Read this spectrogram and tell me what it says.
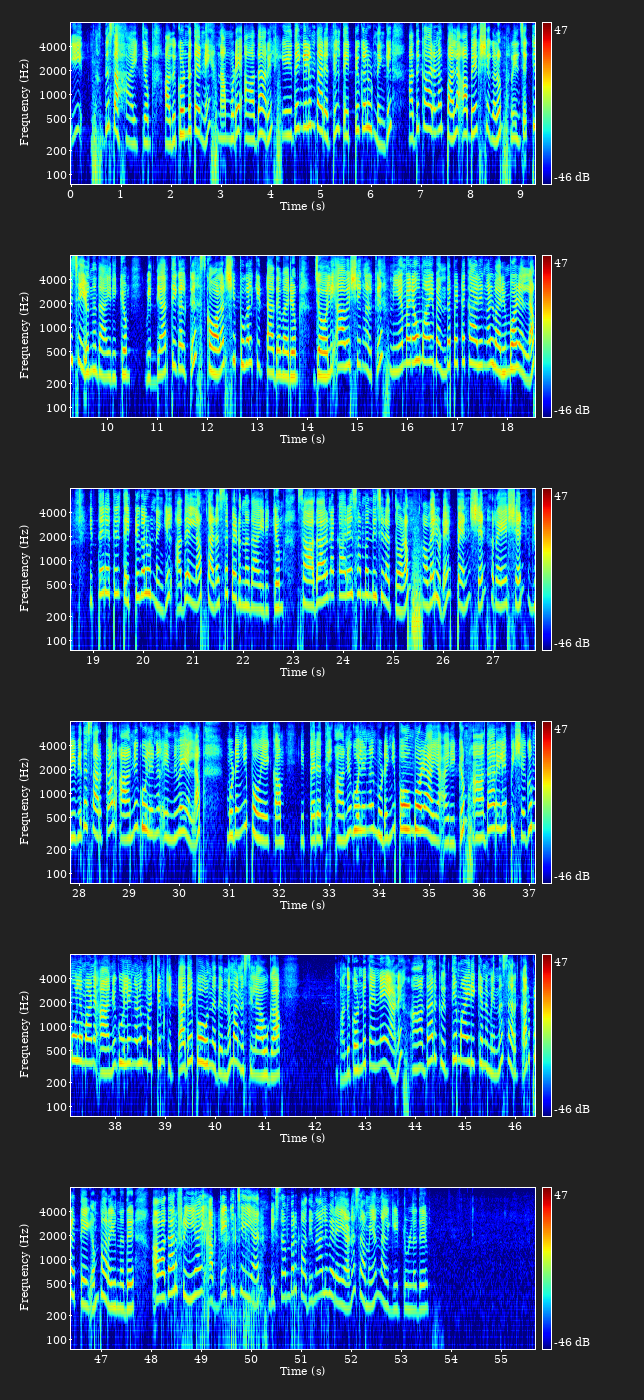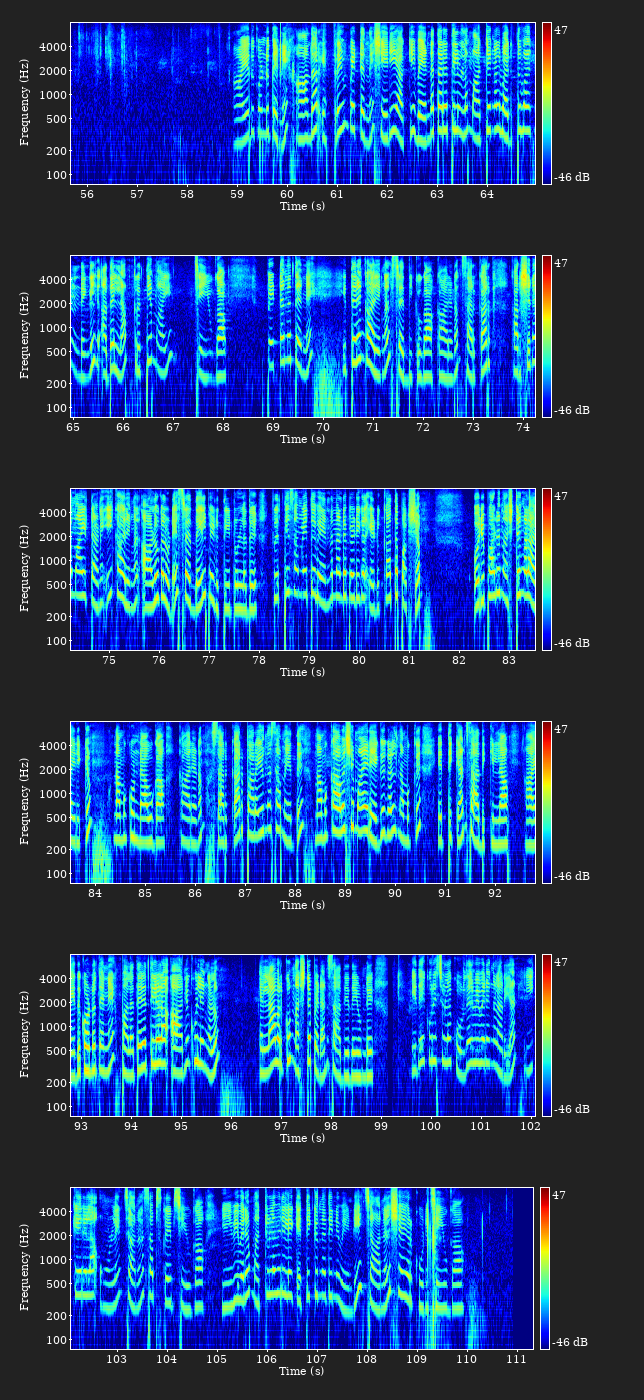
ഈ ഇത് സഹായിക്കും. അതുകൊണ്ട് തന്നെ നമ്മുടെ ആധാറിൽ ഏതെങ്കിലും തരത്തിൽ തെറ്റുകളുണ്ടെങ്കിൽ അത് കാരണം പല അപേക്ഷകളും റിജക്റ്റ് ചെയ്യുന്നതായിരിക്കും. വിദ്യാർത്ഥികൾക്ക് സ്കോളർഷിപ്പുകൾ കിട്ടാതെ വരും. ജോലി ആവശ്യങ്ങൾക്ക് നിയമനവുമായി ബന്ധപ്പെട്ട കാര്യങ്ങൾ വരുമ്പോഴെല്ലാം ഇത്തരത്തിൽ തെറ്റുകളുണ്ടെങ്കിൽ അതെല്ലാം തടസ്സപ്പെടുന്നതായിരിക്കും. സാധാരണക്കാരെ സംബന്ധിച്ചിടത്തോളം അവരുടെ പെൻഷൻ റേഷൻ വിവിധ സർക്കാർ ആനുകൂല്യങ്ങൾ എന്നിവയെല്ലാം മുടങ്ങിപ്പോയേക്കാം. ഇത്തരത്തിൽ ആനുകൂല്യങ്ങൾ മുടങ്ങിപ്പോകുമ്പോഴായ ആയിരിക്കും ആധാറിലെ പിശകു മൂലമാണ് ആനുകൂല്യങ്ങളും മറ്റും കിട്ടാതെ പോകുന്നതെന്ന് മനസ്സിലാവുക. അതുകൊണ്ട് തന്നെയാണ് ആധാർ കൃത്യമായിരിക്കണമെന്ന് സർക്കാർ പ്രത്യേകം പറയുന്നത്. ആധാർ ഫ്രീ ആയി അപ്ഡേറ്റ് ചെയ്യാൻ ഡിസംബർ പതിനാല് വരെയാണ് സമയം നൽകിയിട്ടുള്ളത്. ആയതുകൊണ്ട് തന്നെ ആധാർ എത്രയും പെട്ടെന്ന് ശരിയാക്കി വേണ്ട തരത്തിലുള്ള മാറ്റങ്ങൾ വരുത്തുവാനുണ്ടെങ്കിൽ അതെല്ലാം കൃത്യമായി ചെയ്യുക. പെട്ടെന്ന് തന്നെ ഇത്തരം കാര്യങ്ങൾ ശ്രദ്ധിക്കുക. കാരണം സർക്കാർ കർശനമായിട്ടാണ് ഈ കാര്യങ്ങൾ ആളുകളുടെ ശ്രദ്ധയിൽപ്പെടുത്തിയിട്ടുള്ളത്. കൃത്യസമയത്ത് വേണ്ട നടപടികൾ എടുക്കാത്ത പക്ഷം ഒരുപാട് നഷ്ടങ്ങളായിരിക്കും നമുക്കുണ്ടാവുക. കാരണം സർക്കാർ പറയുന്ന സമയത്ത് നമുക്ക് ആവശ്യമായ രേഖകൾ നമുക്ക് എത്തിക്കാൻ സാധിക്കില്ല. ആയതുകൊണ്ട് തന്നെ പലതരത്തിലുള്ള ആനുകൂല്യങ്ങളും എല്ലാവർക്കും നഷ്ടപ്പെടാൻ സാധ്യതയുണ്ട്. ഇതേക്കുറിച്ചുള്ള കൂടുതൽ വിവരങ്ങൾ അറിയാൻ ഈ കേരള ഓൺലൈൻ ചാനൽ സബ്സ്ക്രൈബ് ചെയ്യുക. ഈ വിവരം മറ്റുള്ളവരിലേക്ക് എത്തിക്കുന്നതിന് വേണ്ടി ചാനൽ ഷെയർ കൂടി ചെയ്യുക.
